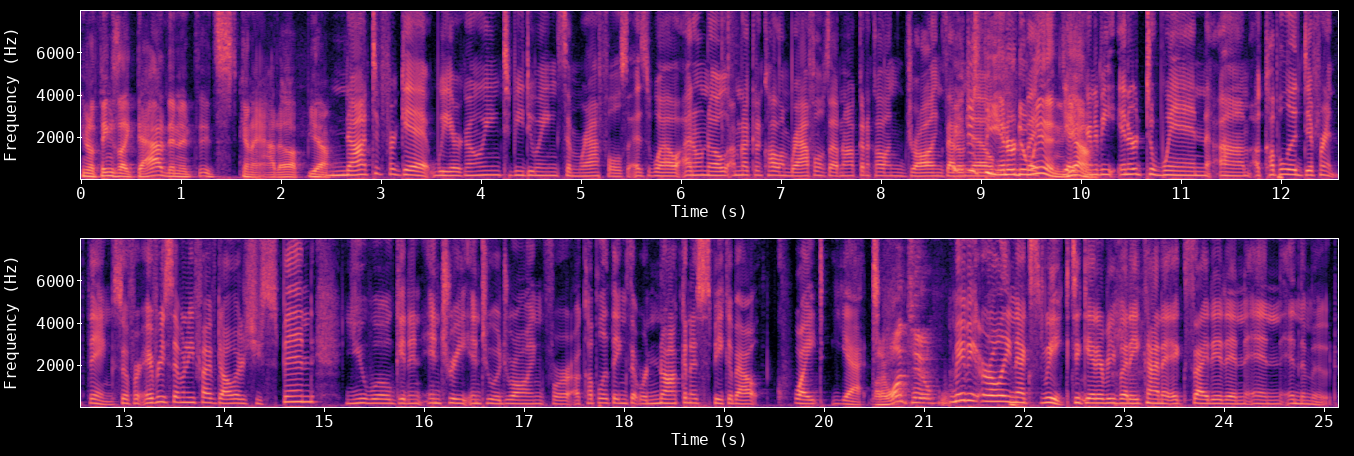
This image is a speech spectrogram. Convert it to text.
you know, things like that, then it, it's going to add up. Yeah. Not to forget, we are going to be doing some raffles as well. I don't know. I'm not going to call them raffles. I'm not going to call them drawings. I don't just know. be entered to But win, Yeah, yeah. you're going to be entered to win um, a couple of different things. So for every $75 you spend, you will get an entry into a drawing for a couple of things that we're not going to speak about quite yet. But I want to. Maybe early next week to get everybody kind of excited and, and in the mood.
